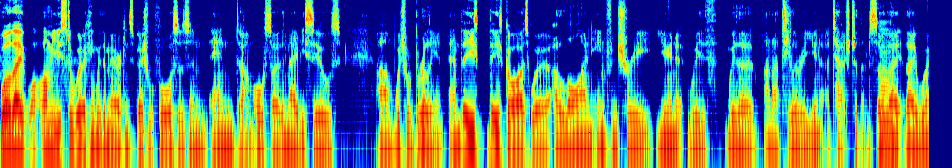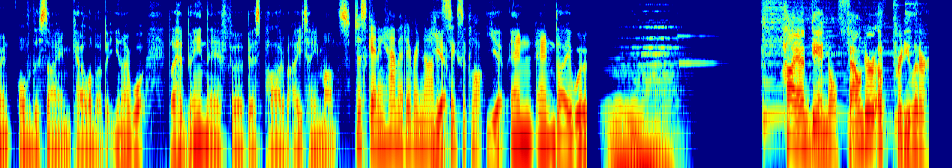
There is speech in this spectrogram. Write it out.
Well, they. Well, I'm used to working with American Special Forces and and um, also the Navy SEALs, um, which were brilliant. And these these guys were a line infantry unit with with a, an artillery unit attached to them, so Hmm. they they weren't of the same caliber. But you know what? They had been there for best part of 18 months. Just getting hammered every night Yeah. at six o'clock. Yeah, and and they were Hi, I'm Daniel, founder of Pretty Litter.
